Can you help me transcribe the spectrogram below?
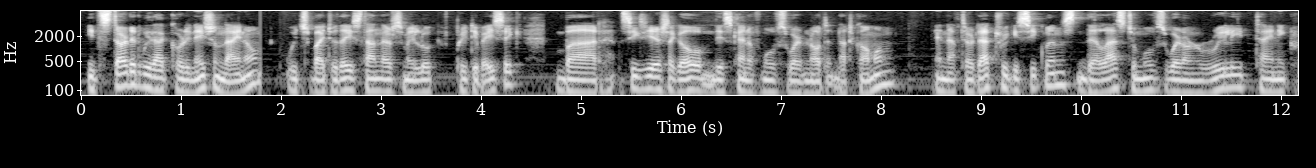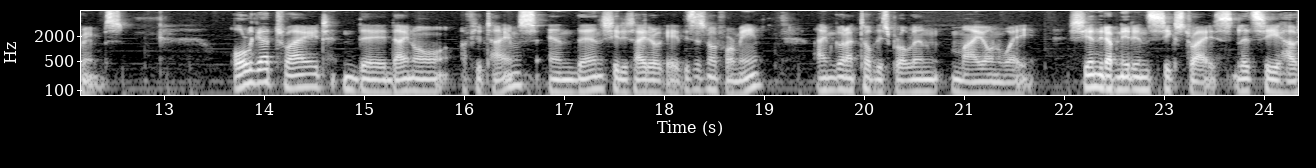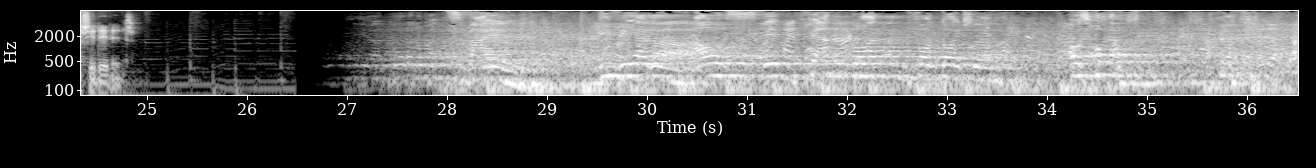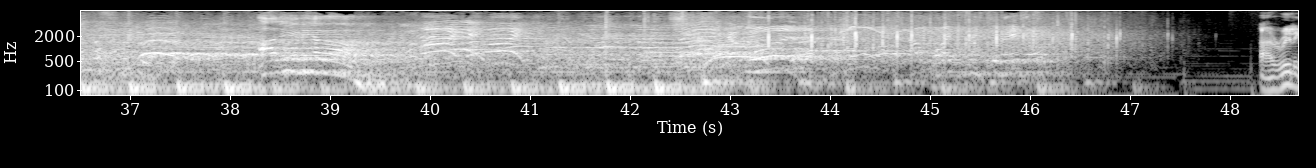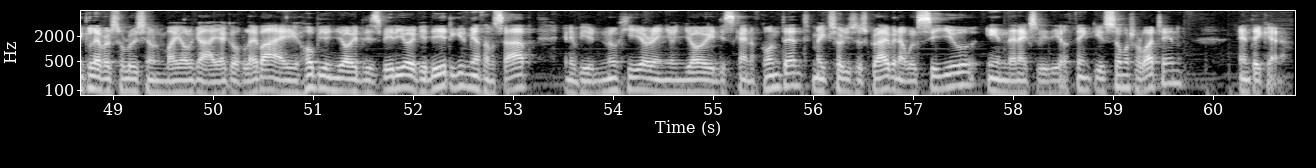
It started with a coordination dyno, which by today's standards may look pretty basic, but six years ago these kind of moves were not that common and after that tricky sequence, the last two moves were on really tiny crimps. Olga tried the dyno a few times and then she decided, okay, this is not for me. I'm gonna top this problem my own way. She ended up needing six tries. Let's see how she did it. die Vera aus dem fernen Norden von Deutschland, aus Holland. A really clever solution by Olga Iakovleva. I hope you enjoyed this video. If you did, give me a thumbs up. And if you're new here and you enjoy this kind of content, make sure you subscribe and I will see you in the next video. Thank you so much for watching and take care.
